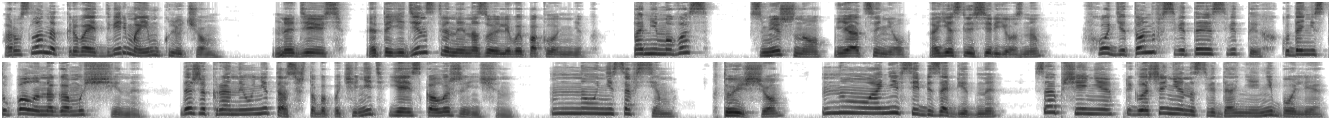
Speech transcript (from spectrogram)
а Руслан открывает дверь моим ключом. «Надеюсь, это единственный назойливый поклонник?» «Помимо вас?» «Смешно, я оценил. А если серьезно? Входит он в святая святых, куда не ступала нога мужчины. Даже кран и унитаз, чтобы починить, я искала женщин. Ну, не совсем. Кто еще? Ну, они все безобидны. Сообщение, приглашение на свидание, не более.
